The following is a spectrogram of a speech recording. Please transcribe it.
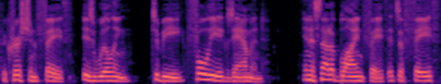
the Christian faith is willing to be fully examined. And it's not a blind faith, it's a faith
